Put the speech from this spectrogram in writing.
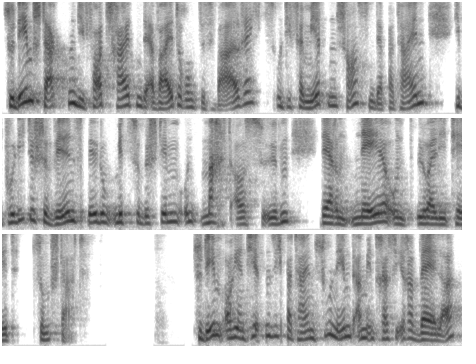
Zudem stärkten die fortschreitende Erweiterung des Wahlrechts und die vermehrten Chancen der Parteien, die politische Willensbildung mitzubestimmen und Macht auszuüben, deren Nähe und Loyalität zum Staat. Zudem orientierten sich Parteien zunehmend am Interesse ihrer Wähler,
